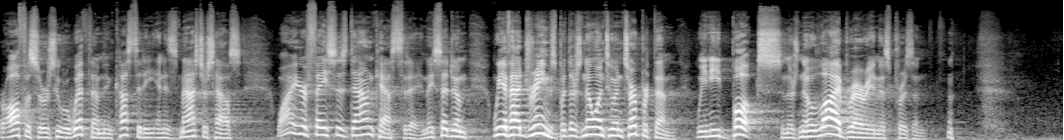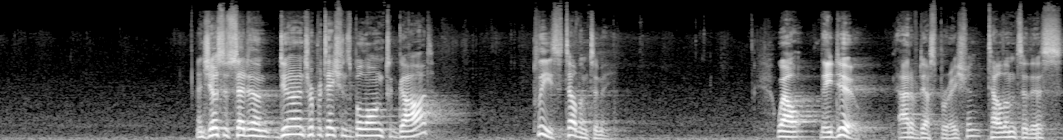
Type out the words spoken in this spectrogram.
or officers who were with him in custody in his master's house, Why are your faces downcast today? And they said to him, We have had dreams, but there's no one to interpret them. We need books, and there's no library in this prison. And Joseph said to them, Do not interpretations belong to God? Please tell them to me. Well, they do, out of desperation. Tell them to this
